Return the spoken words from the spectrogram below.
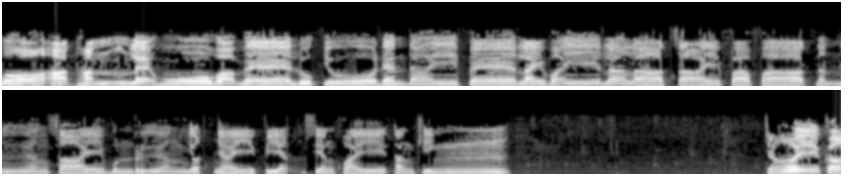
บ่อาจหันและหูว่าแม่ลูกอยู่แดนใดแปรไหลไว้ละลาดสายฟ้าฟาดนั้นเนื่องสายบุญเรื่องยศใหญ่เปียเสียงไข่ตั้งคิง ใจขา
